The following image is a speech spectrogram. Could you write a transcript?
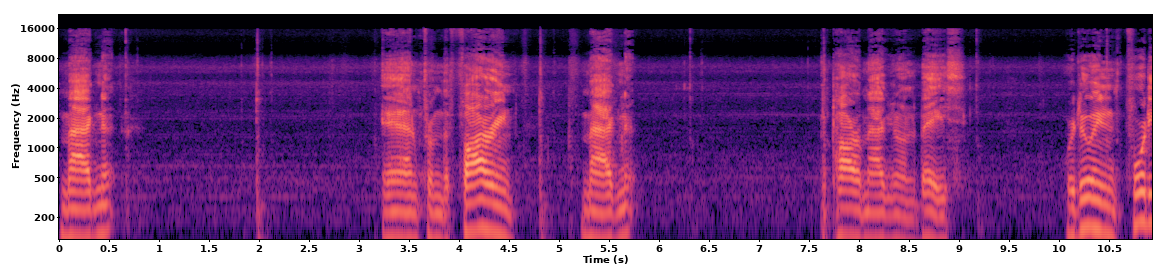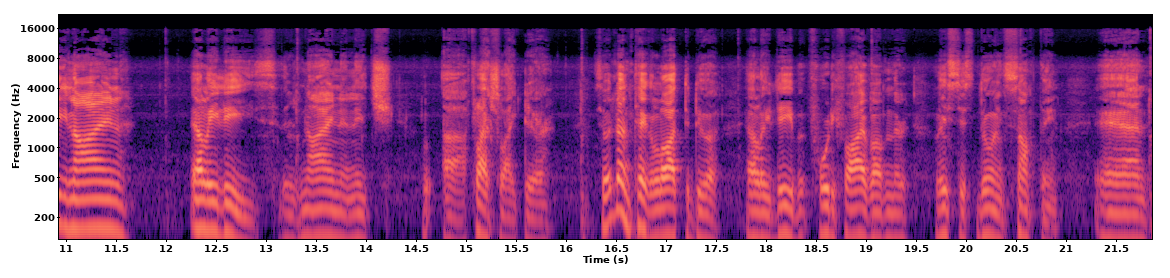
magnet and from the firing magnet, the power magnet on the base, we're doing 49 LEDs. There's nine in each uh, flashlight there. So it doesn't take a lot to do a LED, but 45 of them, are at least it's doing something. And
